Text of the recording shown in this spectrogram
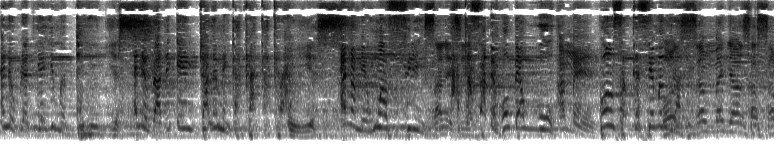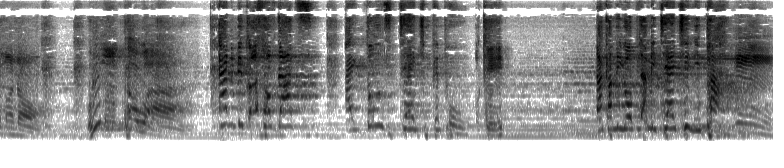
ɛna awurade ayi ma bie Yes. ɛna awurade ɛdwane me kakra kakra Oh, yes. ɛna me ho afiri akasa me ho bɛwo Amen. bɔnsam kɛseɛ ma Bon, awurade somebody else. Woman power. and because of that i don't judge people Okay. Na ka meyɛ obi a megyagye nnipa Mm.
